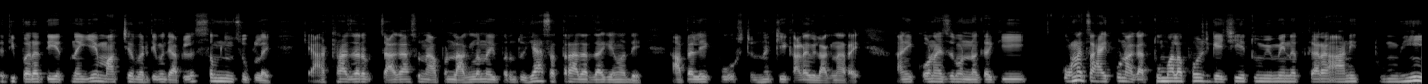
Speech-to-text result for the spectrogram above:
तर ती परत येत नाही आहे मागच्या भरतीमध्ये आपल्याला समजून चुकलं आहे की अठरा हजार जागा असून आपण लागलं नाही परंतु ह्या सतरा हजार जागेमध्ये आपल्याला एक पोस्ट नक्की काढावी लागणार आहे. आणि कोणाचं म्हणणं नका की कोणाचं ऐकू नका. तुम्हाला पोस्ट घ्यायची आहे तुम्ही मेहनत करा आणि तुम्ही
